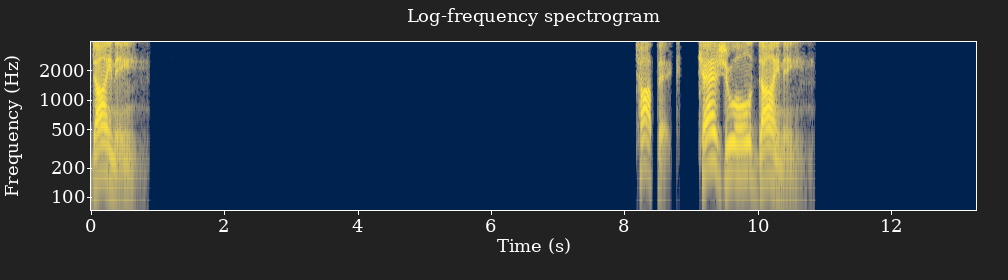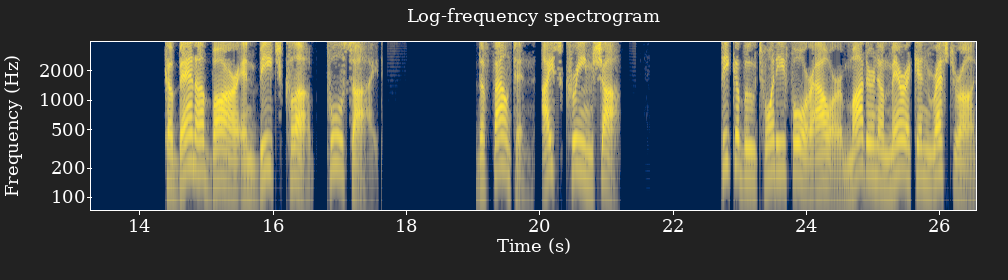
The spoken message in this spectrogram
Dining Topic: Casual dining. Cabana Bar and Beach Club, poolside. The Fountain, ice cream shop. Picabu 24-hour modern American restaurant.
